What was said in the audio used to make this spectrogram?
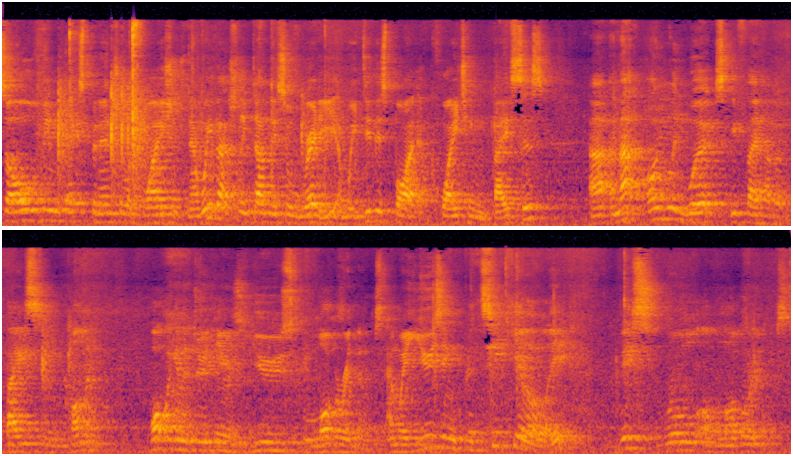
solving exponential equations. Now we've actually done this already and we did this by equating bases. Uh, and that only works if they have a base in common. What we're going to do here is use logarithms, and we're using particularly this rule of logarithms.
